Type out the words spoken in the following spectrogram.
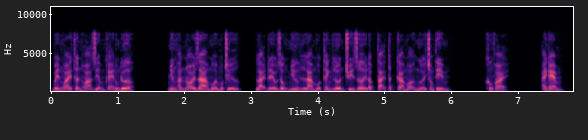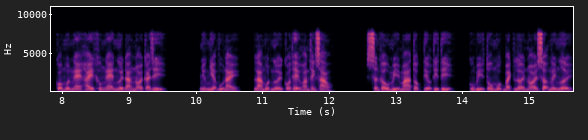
bên ngoài thân hỏa diễm khẽ đung đưa. Nhưng hắn nói ra mỗi một chữ, lại đều giống như là một thanh lớn truy rơi đập tại tất cả mọi người trong tim. Không phải. Anh em, có muốn nghe hay không nghe ngươi đang nói cái gì? Những nhiệm vụ này, là một người có thể hoàn thành sao? Sân khấu mị ma tộc tiểu tỷ tỷ cũng bị tô một bạch lời nói sợ ngây người,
